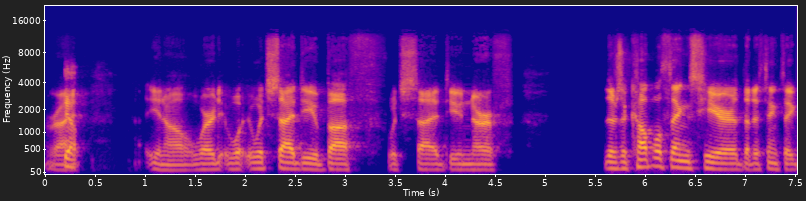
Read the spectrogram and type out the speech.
right? Yep. You know, where which side do you buff? Which side do you nerf? There's a couple things here that I think that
